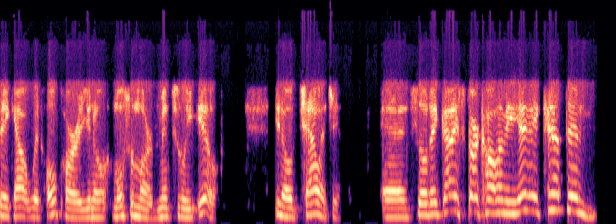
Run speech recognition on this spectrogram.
take out with OPARC, you know, most of them are mentally ill, you know, challenging. And so the guys start calling me, hey, Captain,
